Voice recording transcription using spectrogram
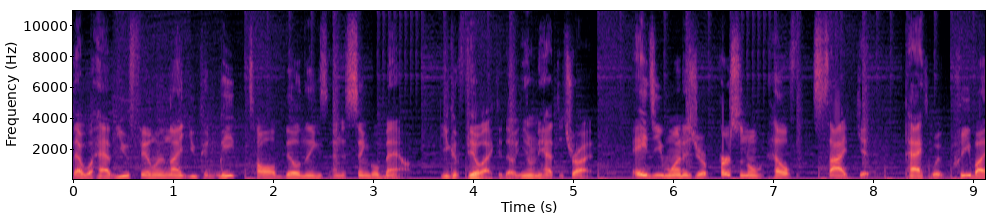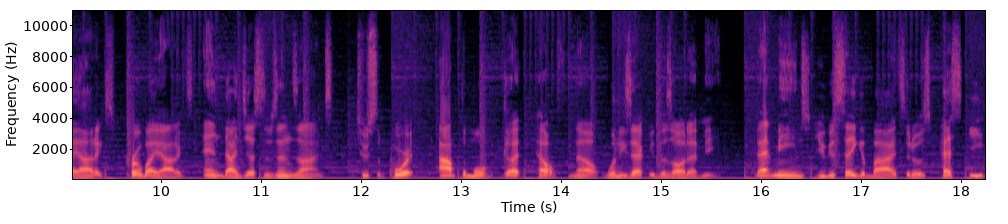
that will have you feeling like you can leap tall buildings in a single bound. You can feel like it though, you don't even have to try it. AG1 is your personal health sidekick, packed with prebiotics, probiotics, and digestive enzymes to support optimal gut health. Now, what exactly does all that mean? That means you can say goodbye to those pesky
